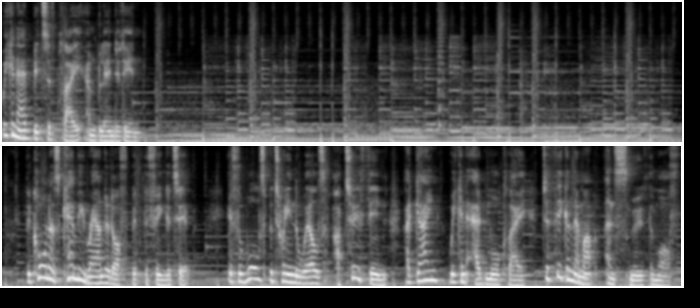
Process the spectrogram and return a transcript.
we can add bits of clay and blend it in. The corners can be rounded off with the fingertip. If the walls between the wells are too thin, again we can add more clay to thicken them up and smooth them off.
